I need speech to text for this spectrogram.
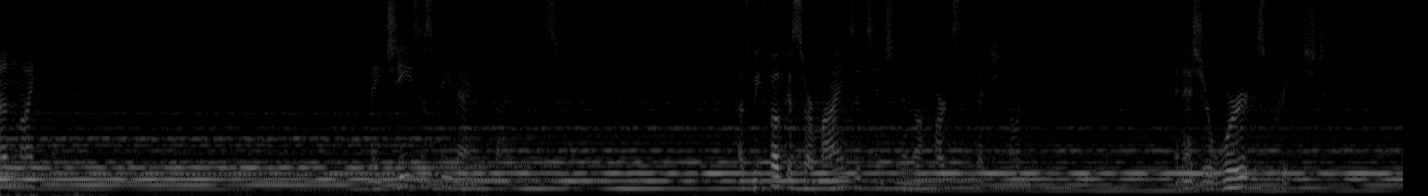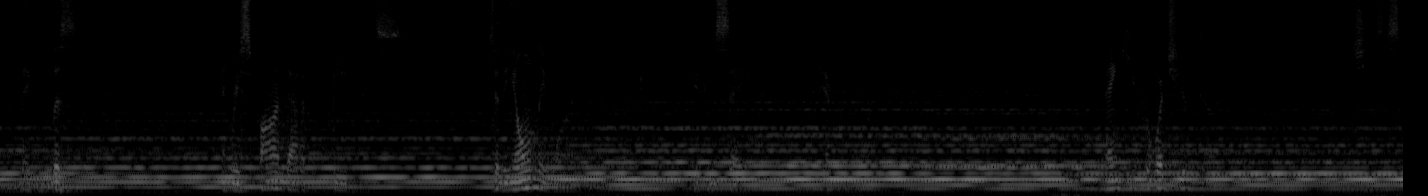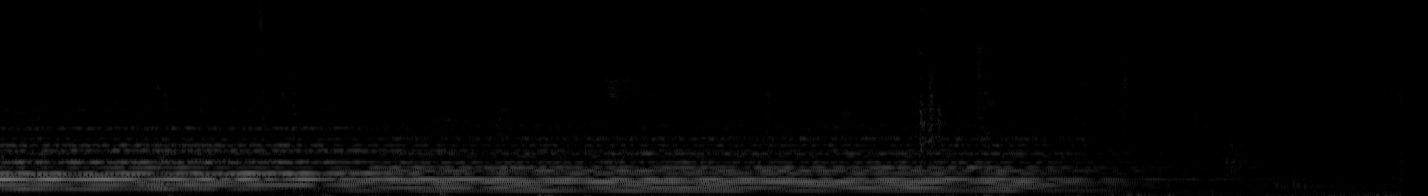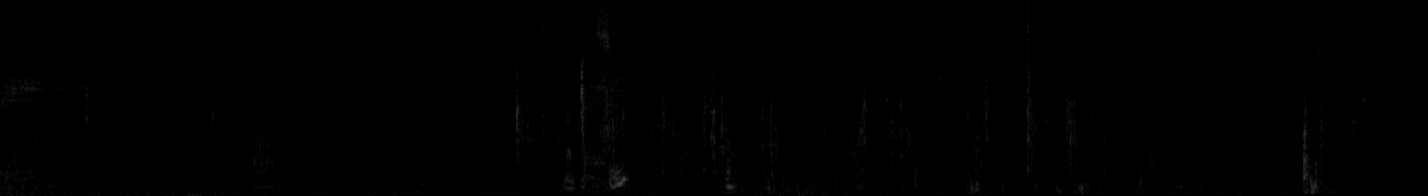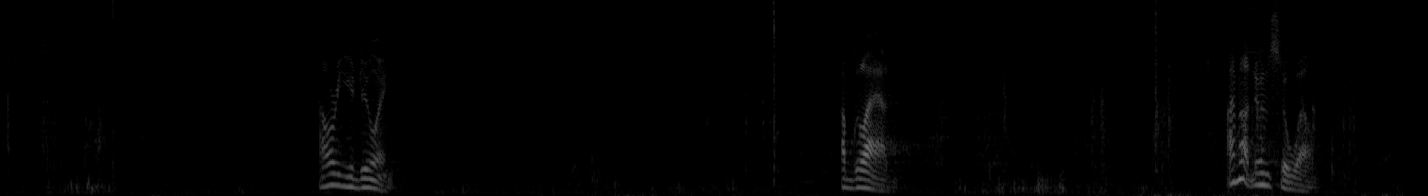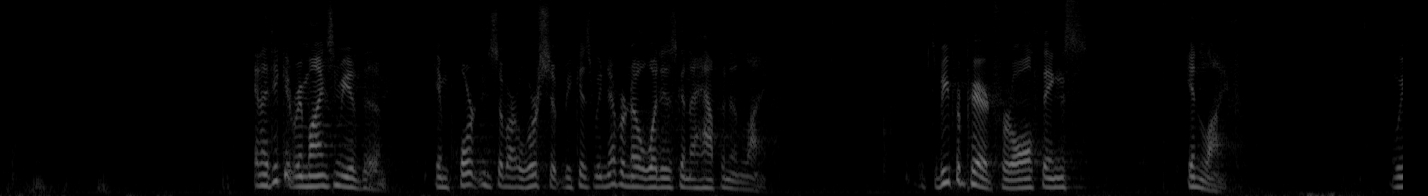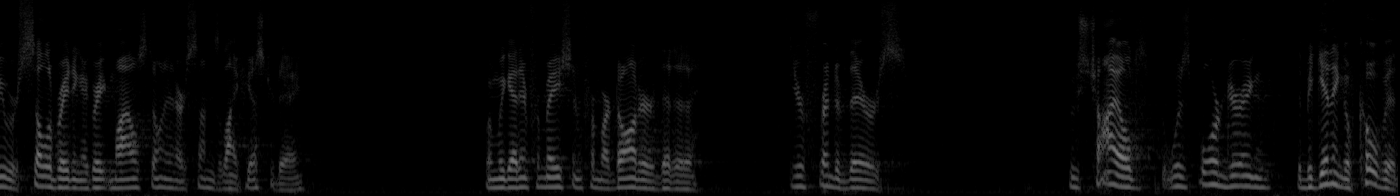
None like you. May Jesus be magnified here this morning as we focus our mind's attention and our heart's affection on you. And as your word is preached, may we listen and respond out of obedience to the only one who can save everyone. Thank you for what you've done. In Jesus' name How are you doing? I'm glad. I'm not doing so well. And I think it reminds me of the importance of our worship because we never know what is going to happen in life. To be prepared for all things in life. We were celebrating a great milestone in our son's life yesterday when we got information from our daughter that a dear friend of theirs, whose child was born during the beginning of COVID,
